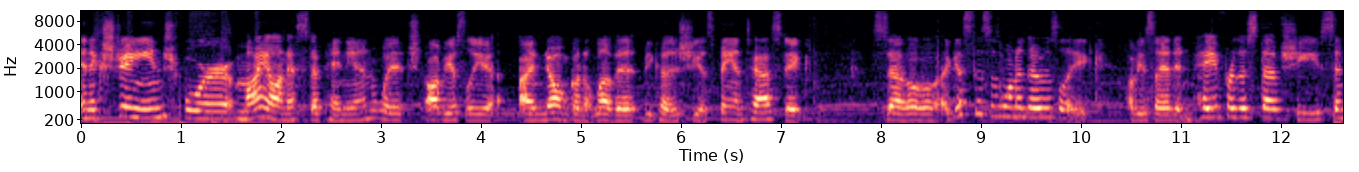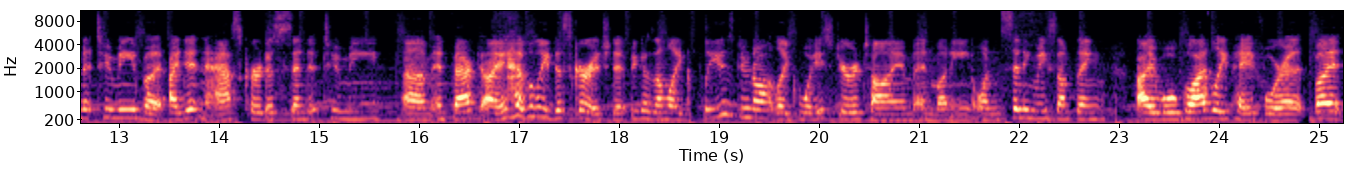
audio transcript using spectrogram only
in exchange for my honest opinion, which obviously I know I'm going to love it because she is fantastic. So I guess this is one of those like Obviously, I didn't pay for this stuff. She sent it to me, but I didn't ask her to send it to me. Um, in fact, I heavily discouraged it because I'm like, please do not like waste your time and money on sending me something. I will gladly pay for it, but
